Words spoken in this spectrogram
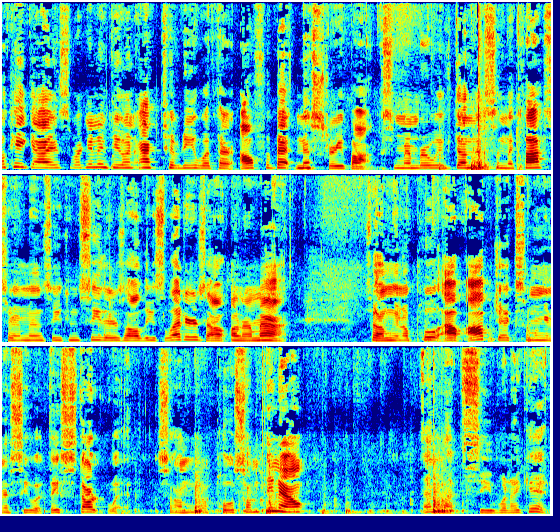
Okay guys, we're going to do an activity with our alphabet mystery box. Remember we've done this in the classroom. As you can see there's all these letters out on our mat. So I'm going to pull out objects and we're going to see what they start with. So I'm going to pull something out and let's see what I get.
